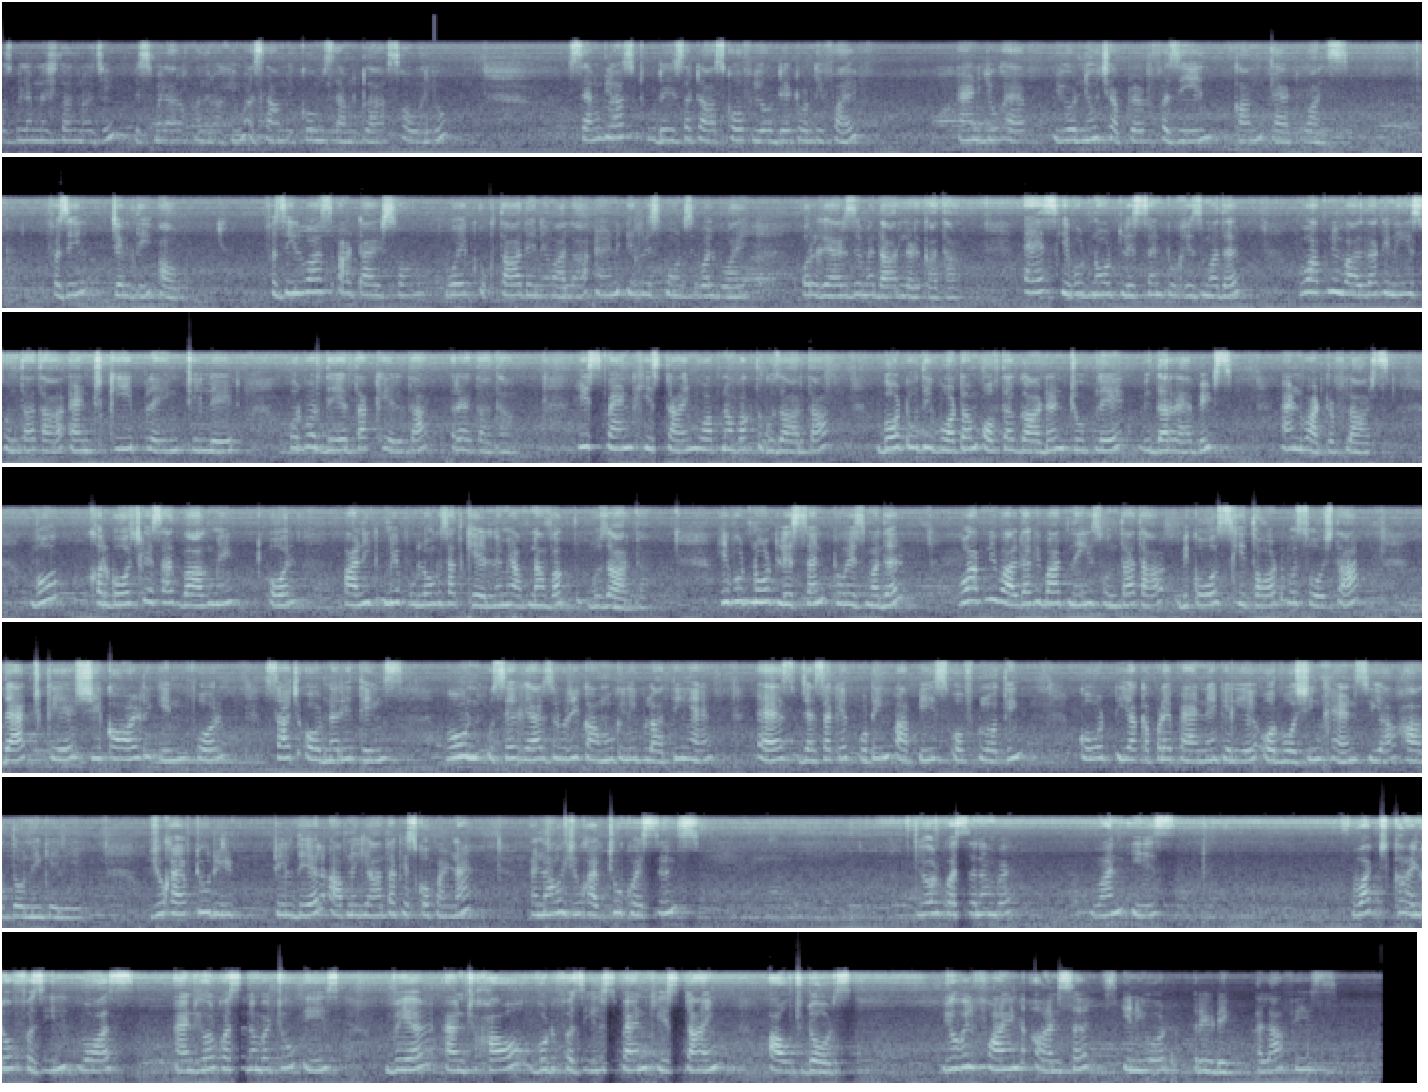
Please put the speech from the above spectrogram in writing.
हाउसबिल्लाजी बिस्मिल्लाम अल्लाम seven class over you seven class two is the task of your day twenty five and you have your new chapter Fazeel come at once Fazeel जल्दी आओ फजील वास are tyre song वो एक उकता देने वाला and irresponsible boy और गैर जिम्मेदार लड़का था। As he would not listen to his mother वो अपनी वालदा की नहीं सुनता था and keep playing till late और बहुत देर तक खेलता रहता था। ही स्पेंड हिज टाइम वो अपना वक्त गुजारता। Go to the bottom of the garden to play with the rabbits and water flowers वो खरगोश के साथ बाग में और पानी में फूलों के साथ खेलने में अपना वक्त गुजारता। He would not listen to his mother वो अपनी वालदा की बात नहीं सुनता था बिकॉज़ ही थाट वो सोचता दैट के she called in for such ordinary things वो उसे गैर ज़रूरी कामों के लिए बुलाती हैं एज जैसा कि putting a piece of clothing coat या कपड़े पहनने के लिए और वॉशिंग हैंड्स या हाथ धोने के लिए। You have to read till there आपने यहाँ तक इसको पढ़ना है। And now you have two questions your question number one is what kind of fazil was and your question number 2 is where and how would fazil spend his time outdoors? You will find answers in your reading. Allah hafiz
